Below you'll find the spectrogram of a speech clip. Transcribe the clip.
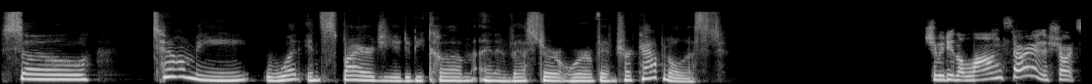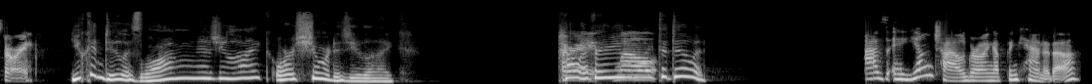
So tell me what inspired you to become an investor or a venture capitalist? Should we do the long story or the short story? You can do as long as you like or as short as you like. However right, you well, like to do it. As a young child growing up in Canada,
